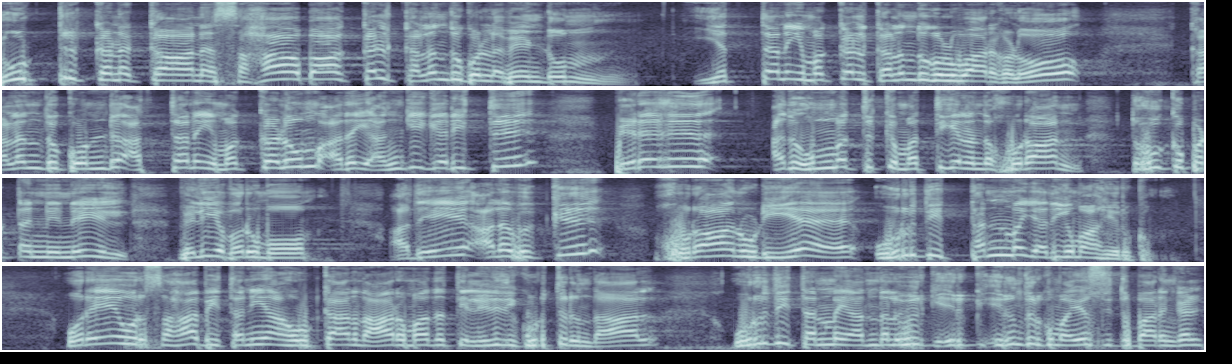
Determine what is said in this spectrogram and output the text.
நூற்றுக்கணக்கான சஹாபாக்கள் கலந்து கொள்ள வேண்டும். எத்தனை மக்கள் கலந்து கொள்வார்களோ கலந்து கொண்டு அத்தனை மக்களும் அதை அங்கீகரித்து பிறகு அது உம்மத்துக்கு மத்தியில் அந்த குரான் தொகுக்கப்பட்ட நிலையில் வெளியே வருமோ? அதே அளவுக்கு குரானுடைய உறுதித்தன்மை அதிகமாக இருக்கும். ஒரே ஒரு சஹாபி தனியாக உட்கார்ந்து ஆறு மாதத்தில் எழுதி கொடுத்திருந்தால் உறுதித்தன்மை அந்த அளவிற்கு இருக்கு இருந்திருக்குமா? யோசித்து பாருங்கள்.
